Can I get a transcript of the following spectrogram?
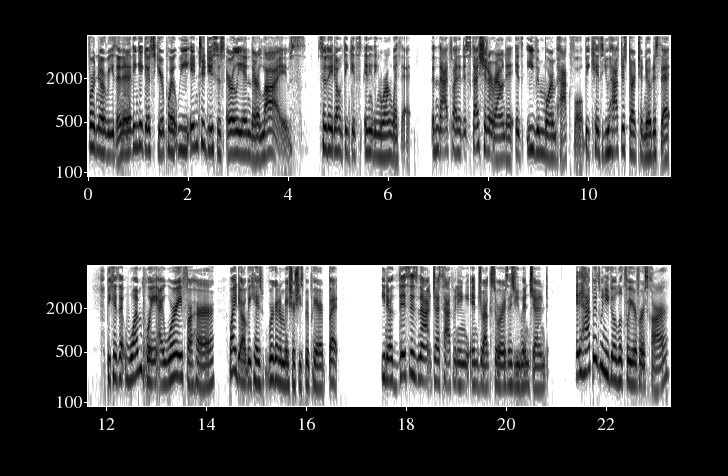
for no reason. And I think it goes to your point. We introduce this early in their lives so they don't think it's anything wrong with it. And that's why the discussion around it is even more impactful because you have to start to notice it. Because at one point, I worry for her. Well, I don't because we're going to make sure she's prepared. But, you know, this is not just happening in drugstores, as you mentioned. It happens when you go look for your first car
